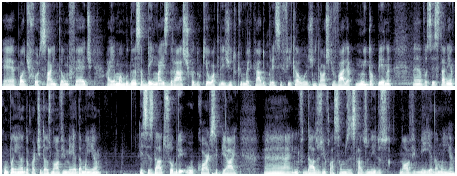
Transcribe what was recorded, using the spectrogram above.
é, pode forçar então o Fed a uma mudança bem mais drástica do que eu acredito que o mercado precifica hoje. Então acho que vale muito a pena é, vocês estarem acompanhando a partir das 9h30 da manhã esses dados sobre o Core CPI, é, dados de inflação nos Estados Unidos, 9h30 da manhã.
